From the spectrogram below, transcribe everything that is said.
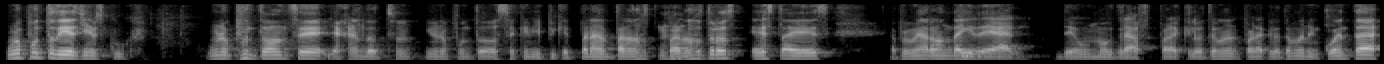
1.10 James Cook, 1.11 Jahan Dodson y 1.12 Kenny Pickett. Para, para, nos- para nosotros, esta es la primera ronda ideal de un mock draft, para que lo tengan, para que lo tomen en cuenta,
